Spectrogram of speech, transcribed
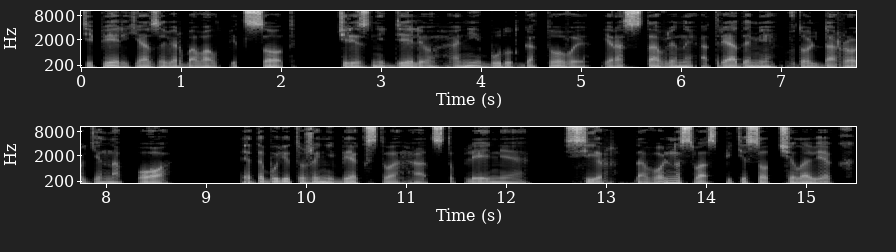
Теперь я завербовал пятьсот. Через неделю они будут готовы и расставлены отрядами вдоль дороги на По. Это будет уже не бегство, а отступление. Сир, довольно с вас пятисот человек.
